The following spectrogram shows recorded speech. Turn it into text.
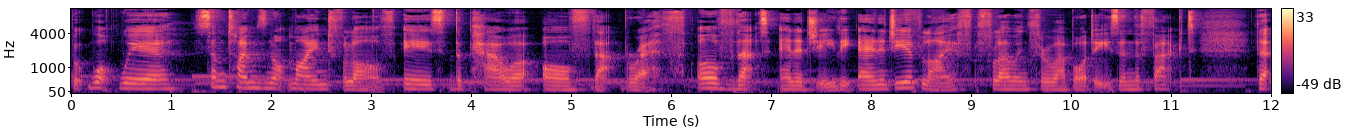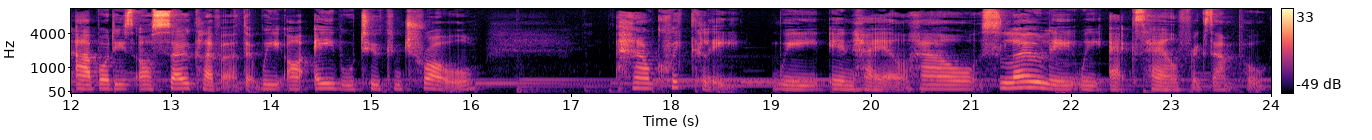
But what we're sometimes not mindful of is the power of that breath, of that energy, the energy of life flowing through our bodies, and the fact that our bodies are so clever that we are able to control how quickly we inhale, how slowly we exhale, for example,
